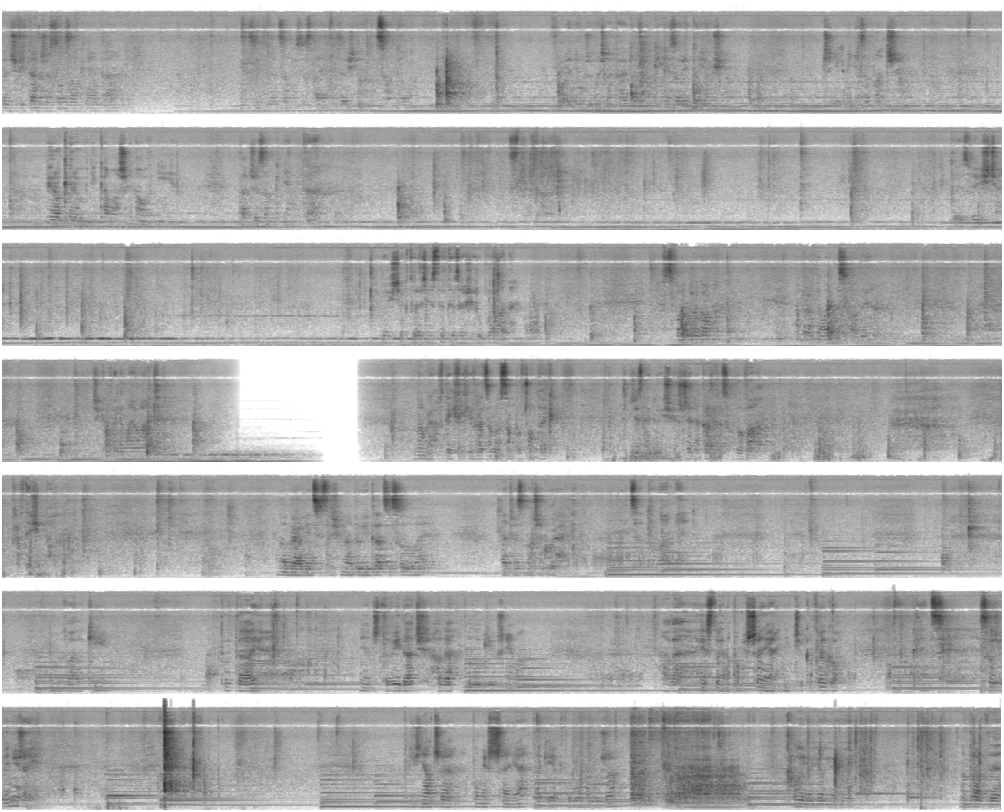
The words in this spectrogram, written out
Te drzwi także są zamknięte. Więc jedyne co mi zostaje zejść na sam dół. Wolę nie używać latarki, dopóki nie zorientuję się, czy nikt mnie nie zobaczy. Biuro kierownika maszynowni także zamknięte. To jest wyjście. Wyjście, które jest niestety zaśrubowane. Drogą naprawdę ładne schody. Ciekawe ile mają lat. Dobra, w tej chwili wracam na sam początek, gdzie znajduje się jeszcze jedna klatka schodowa. Naprawdę zimno. Dobra, więc jesteśmy na drugiej klatce schodowej. Najpierw zobaczę górę. Co tu mamy? Walki. Tutaj. Nie wiem, czy to widać, ale podłogi już nie ma. Ale jest to jedno pomieszczenie, nic ciekawego. Więc schodzimy niżej. Bliźniacze pomieszczenie, takie jak to było na górze. Oj, oj, oj, oj. Naprawdę.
